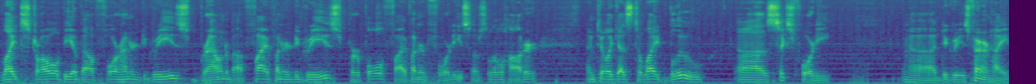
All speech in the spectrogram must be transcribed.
Light straw will be about 400 degrees, brown about 500 degrees, purple 540, so it's a little hotter, until it gets to light blue, uh, 640 uh, degrees Fahrenheit.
